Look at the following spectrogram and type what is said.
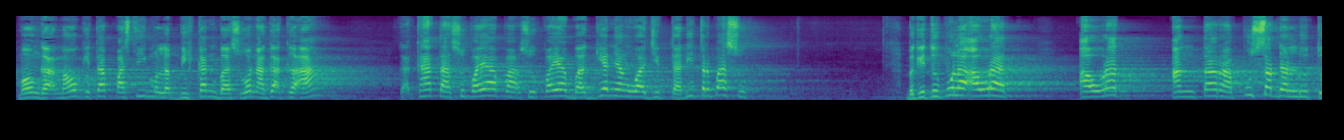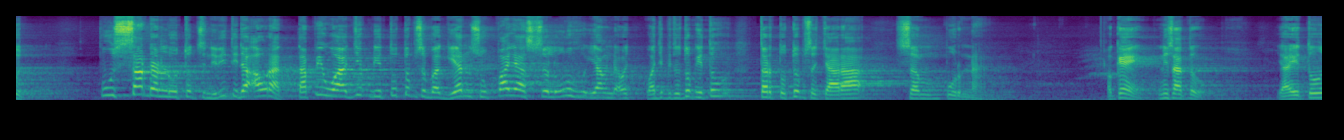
mau nggak mau kita pasti melebihkan basuhan agak ke a, ke atas supaya apa? Supaya bagian yang wajib tadi terbasuh. Begitu pula aurat, aurat antara pusar dan lutut. Pusar dan lutut sendiri tidak aurat, tapi wajib ditutup sebagian supaya seluruh yang wajib ditutup itu tertutup secara sempurna. Oke, ini satu, yaitu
